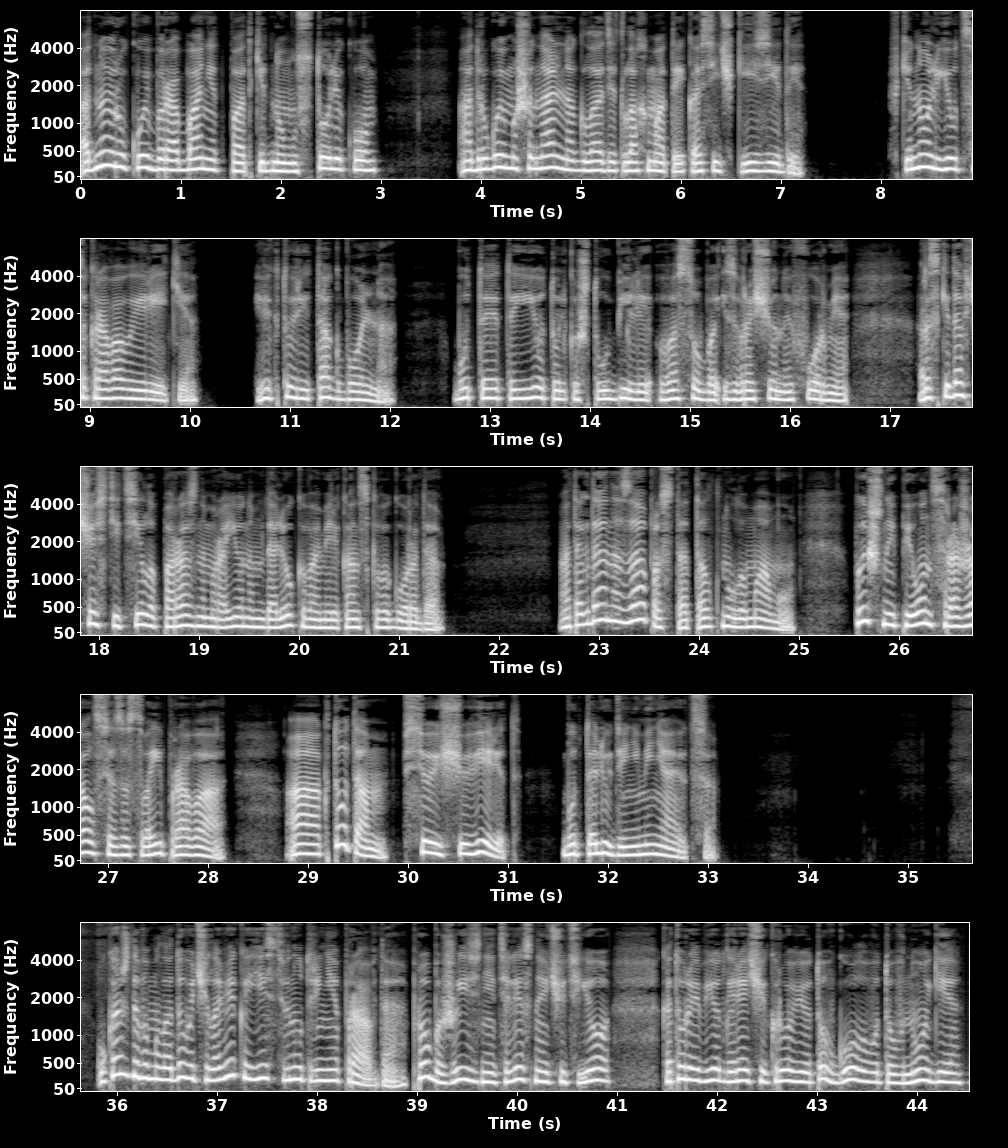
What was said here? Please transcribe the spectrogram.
одной рукой барабанит по откидному столику, а другой машинально гладит лохматые косички Изиды. В кино льются кровавые реки. И Виктории так больно, будто это ее только что убили в особо извращенной форме, раскидав части тела по разным районам далекого американского города. А тогда она запросто оттолкнула маму. Пышный пион сражался за свои права. А кто там все еще верит, будто люди не меняются? У каждого молодого человека есть внутренняя правда, проба жизни, телесное чутье, которое бьет горячей кровью то в голову, то в ноги.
